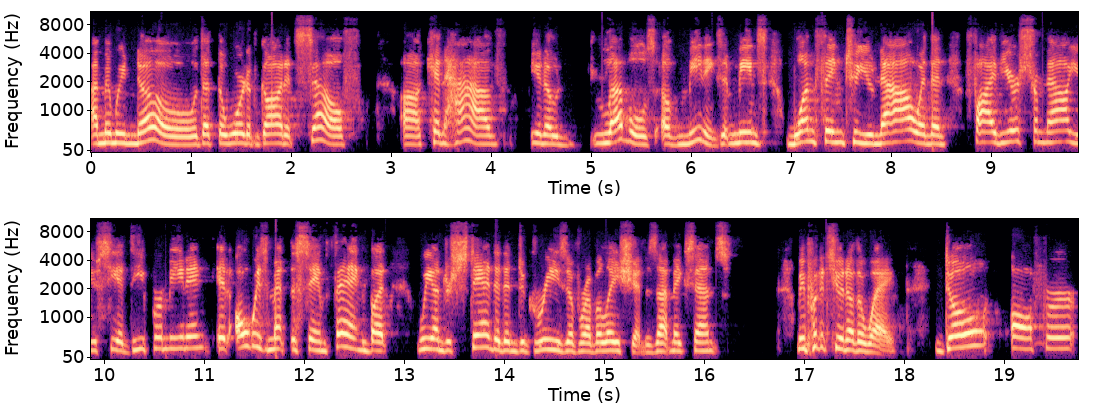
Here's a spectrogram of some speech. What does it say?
I mean, we know that the word of God itself uh, can have you know levels of meanings. It means one thing to you now and then 5 years from now you see a deeper meaning. It always meant the same thing but we understand it in degrees of revelation. Does that make sense? Let me put it to you another way. Don't offer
